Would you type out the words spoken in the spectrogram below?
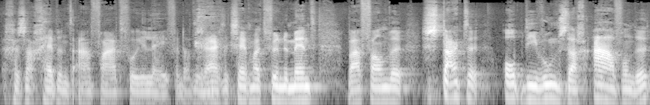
gezaghebbend aanvaardt voor je leven. Dat is eigenlijk zeg maar het fundament waarvan we starten op die woensdagavonden.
